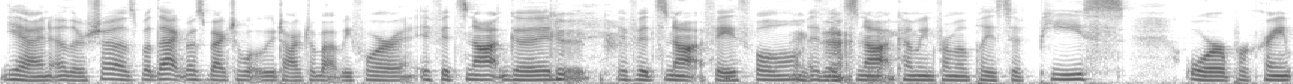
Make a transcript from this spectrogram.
Yeah, in other shows. But that goes back to what we talked about before. If it's not good, Good. if it's not faithful, if it's not coming from a place of peace or proclaim,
